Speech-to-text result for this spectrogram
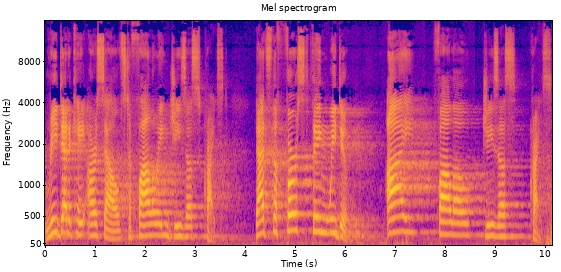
rededicate ourselves to following Jesus Christ. That's the first thing we do. I follow Jesus Christ.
